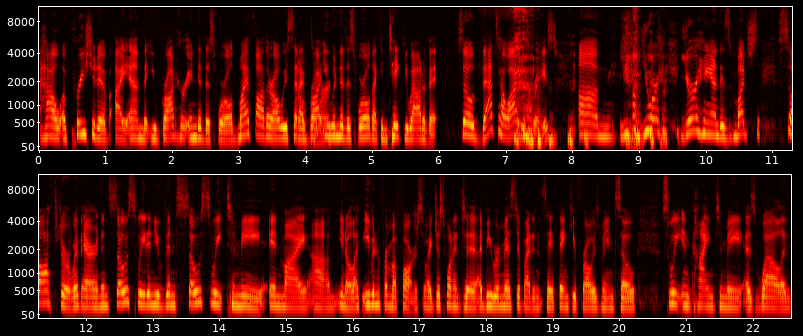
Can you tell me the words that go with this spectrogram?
how appreciative I am that you brought her into this world. My father always said, Oh, I brought you into this world, I can take you out of it. So that's how I was raised. um, your your hand is much softer with Erin and so sweet, and you've been so sweet to me in my um, you know life, even from afar. So I just wanted to. I'd be remiss if I didn't say thank you for always being so sweet and kind to me as well. And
